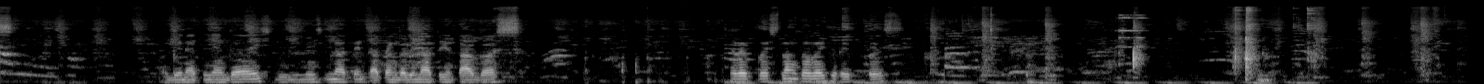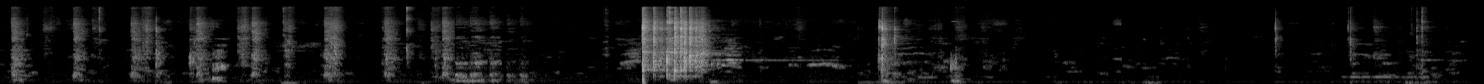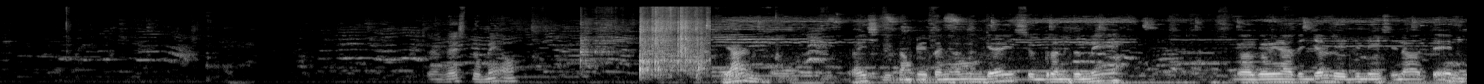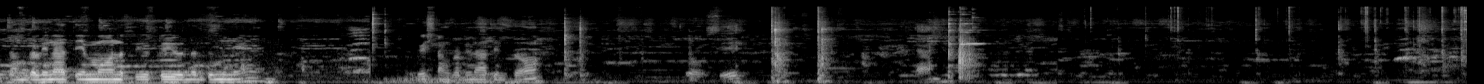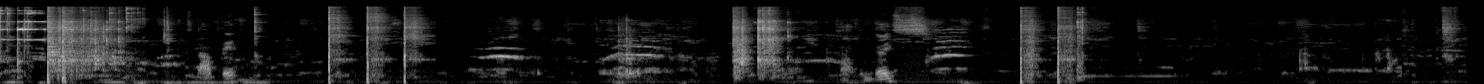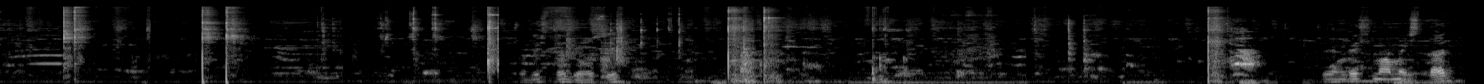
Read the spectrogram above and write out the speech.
Pwede natin yan guys. Lilinisin natin, tatanggalin natin yung tagas. Refresh lang to guys, refresh. Guys, dumi oh. Yan. Guys, kitang kita nyo naman guys. Sobrang dumi. Gagawin natin dyan, lilinisin natin. Tanggalin natin yung mga natutuyo na dumi na yan. Guys, tanggalin natin to. So, see. Yan. Stop it. Tapos guys. So guys, to 12. So yan guys, mama stud.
